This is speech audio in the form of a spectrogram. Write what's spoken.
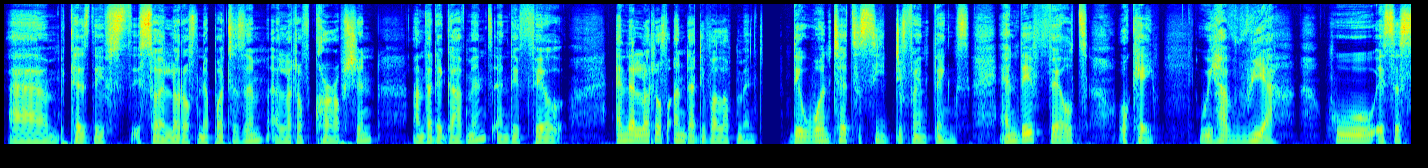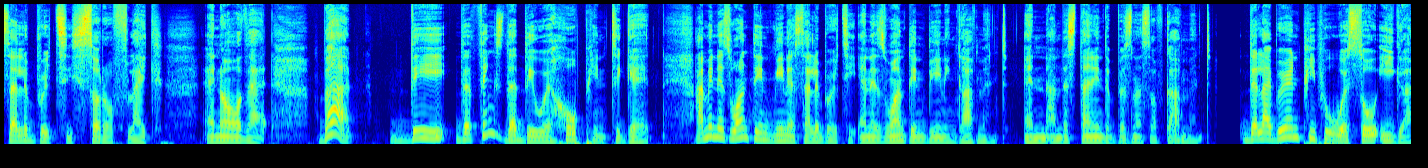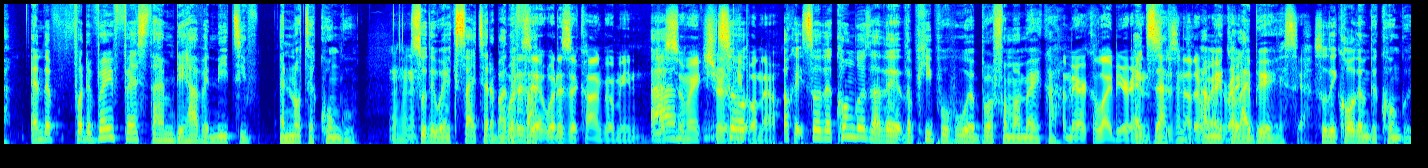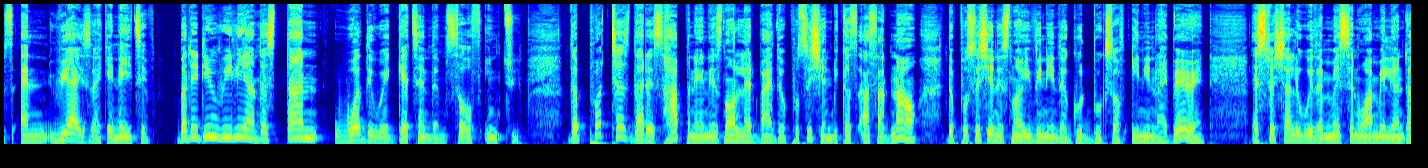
um, because they saw a lot of nepotism, a lot of corruption under the government, and they feel, and a lot of underdevelopment. They wanted to see different things, and they felt, okay, we have Weah, who is a celebrity, sort of like, and all that, but the the things that they were hoping to get. I mean, it's one thing being a celebrity, and it's one thing being in government and understanding the business of government. The Liberian people were so eager, and the, for the very first time, they have a native and not a Congo Mm-hmm. So they were excited about what the is fact. it? What does the Congo mean? Just um, so make sure so, people know. Okay, so the Congos are the, the people who were brought from America. America Liberians exactly. is another America way, right? Liberians. Yeah. So they call them the Congos. And Weah is like a native but they didn't really understand what they were getting themselves into. The protest that is happening is not led by the opposition because, as at now, the opposition is not even in the good books of any Liberian, especially with the missing $1 million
